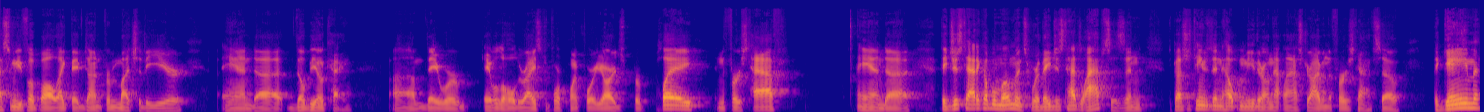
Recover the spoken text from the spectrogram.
SMU football like they've done for much of the year, and uh, they'll be okay. Um, they were able to hold Rice to 4.4 yards per play in the first half. And uh, they just had a couple moments where they just had lapses, and special teams didn't help them either on that last drive in the first half. So the game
